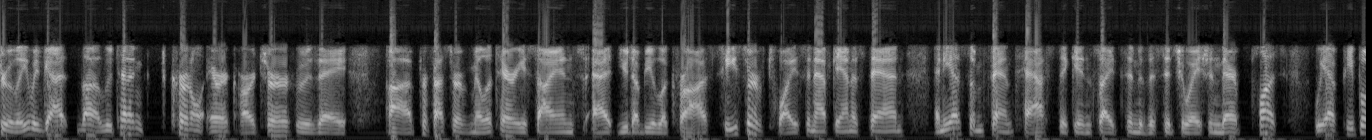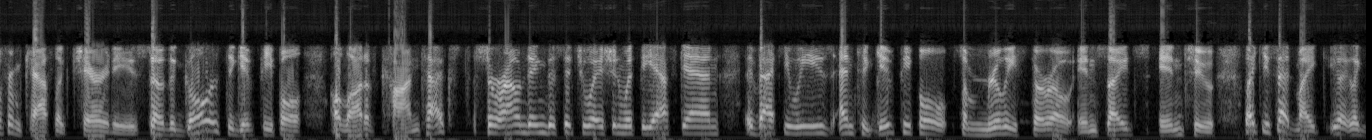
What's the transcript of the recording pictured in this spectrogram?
truly. We've got uh, Lieutenant Colonel Eric Archer, who's a uh, professor of military science at UW La Crosse. He served twice in Afghanistan, and he has some fantastic insights into the situation there. Plus, we have people from Catholic Charities. So the goal is to give people a lot of context surrounding the situation with the Afghan evacuees and to give people some really thorough insights into, like you said, Mike, like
